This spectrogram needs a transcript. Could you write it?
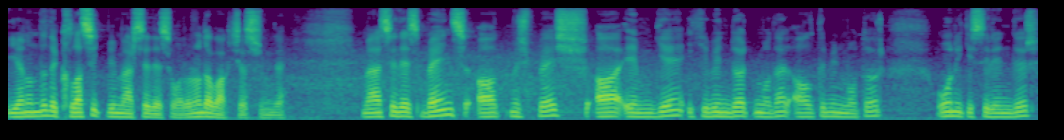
Yanında da klasik bir Mercedes var. Ona da bakacağız şimdi. Mercedes-Benz 65 AMG 2004 model 6000 motor 12 silindir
